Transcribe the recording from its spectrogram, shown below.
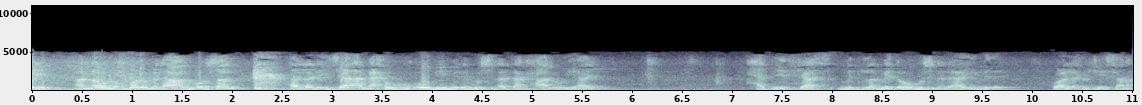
ayib anahu yuqbal minha almursal aladi jaءa naxwuhu ou yimid musnadan xaal uu yahay xadiidkaas mid la mid oo musnad aha yimiday waa la xujaysana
